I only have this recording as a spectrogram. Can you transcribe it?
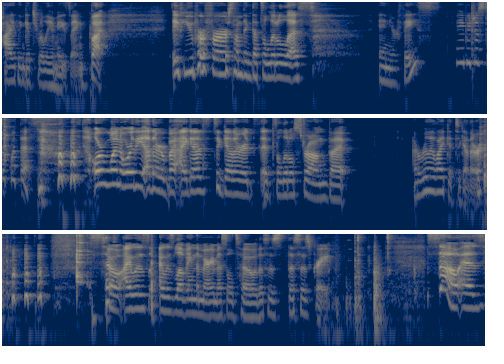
I think it's really amazing. But if you prefer something that's a little less in your face, maybe just stick with this. or one or the other, but I guess together it's, it's a little strong, but I really like it together. so I was I was loving the Merry Mistletoe. This is this is great. So as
